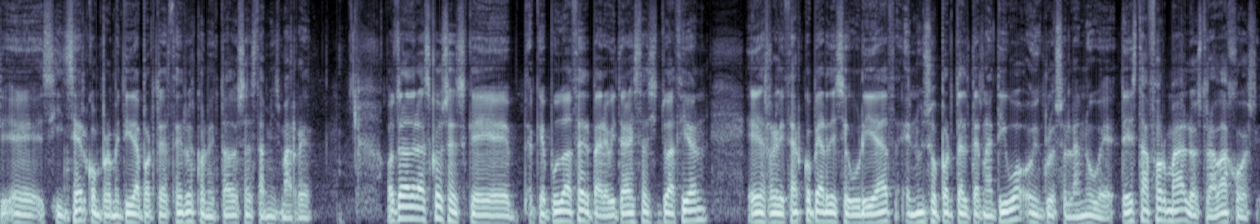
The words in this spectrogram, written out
eh, sin ser comprometida por terceros conectados a esta misma red. Otra de las cosas que, que, pudo hacer para evitar esta situación es realizar copias de seguridad en un soporte alternativo o incluso en la nube. De esta forma, los trabajos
